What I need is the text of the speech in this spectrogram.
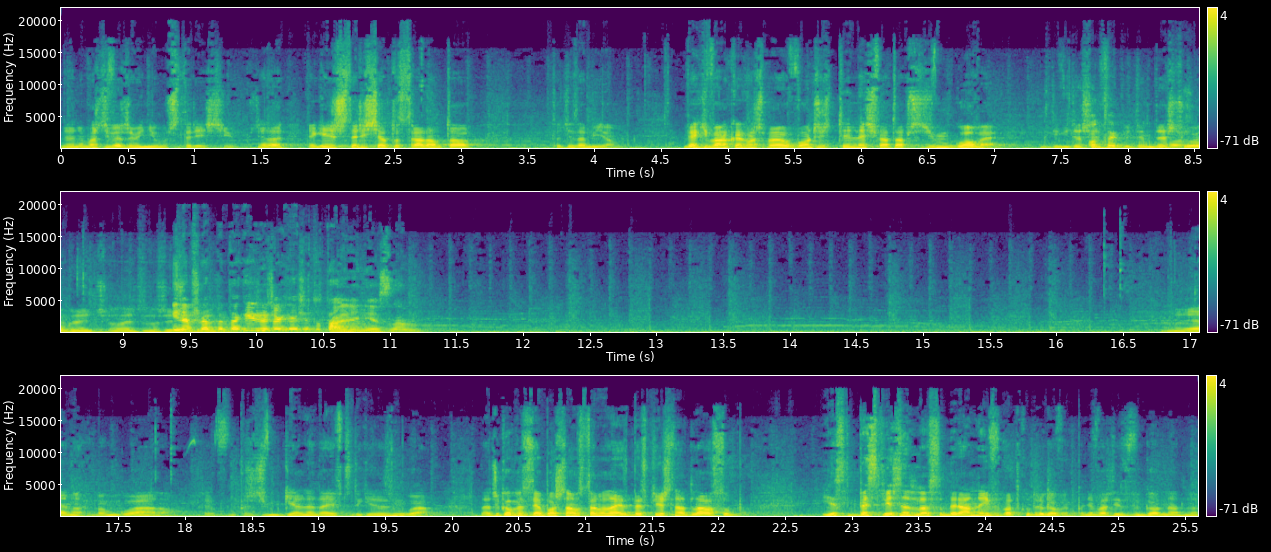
No niemożliwe, że minimum 40. Nie no, jak jedziesz 40 autostradą, to, to cię zabiją. W jakich warunkach masz prawo włączyć tylne światła przeciwmgłowe? Gdy widoczność tak, wybitem deszczu ograniczone to do I na przykład na takich rzeczach ja się totalnie nie znam. No nie no, chyba mgła no. Przeciwmgielne daje wtedy, kiedy jest mgła. Dlaczego pozycja boczna ustalona jest bezpieczna dla osób jest bezpieczna dla osoby rannej w wypadku drogowym, ponieważ jest wygodna, dla,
